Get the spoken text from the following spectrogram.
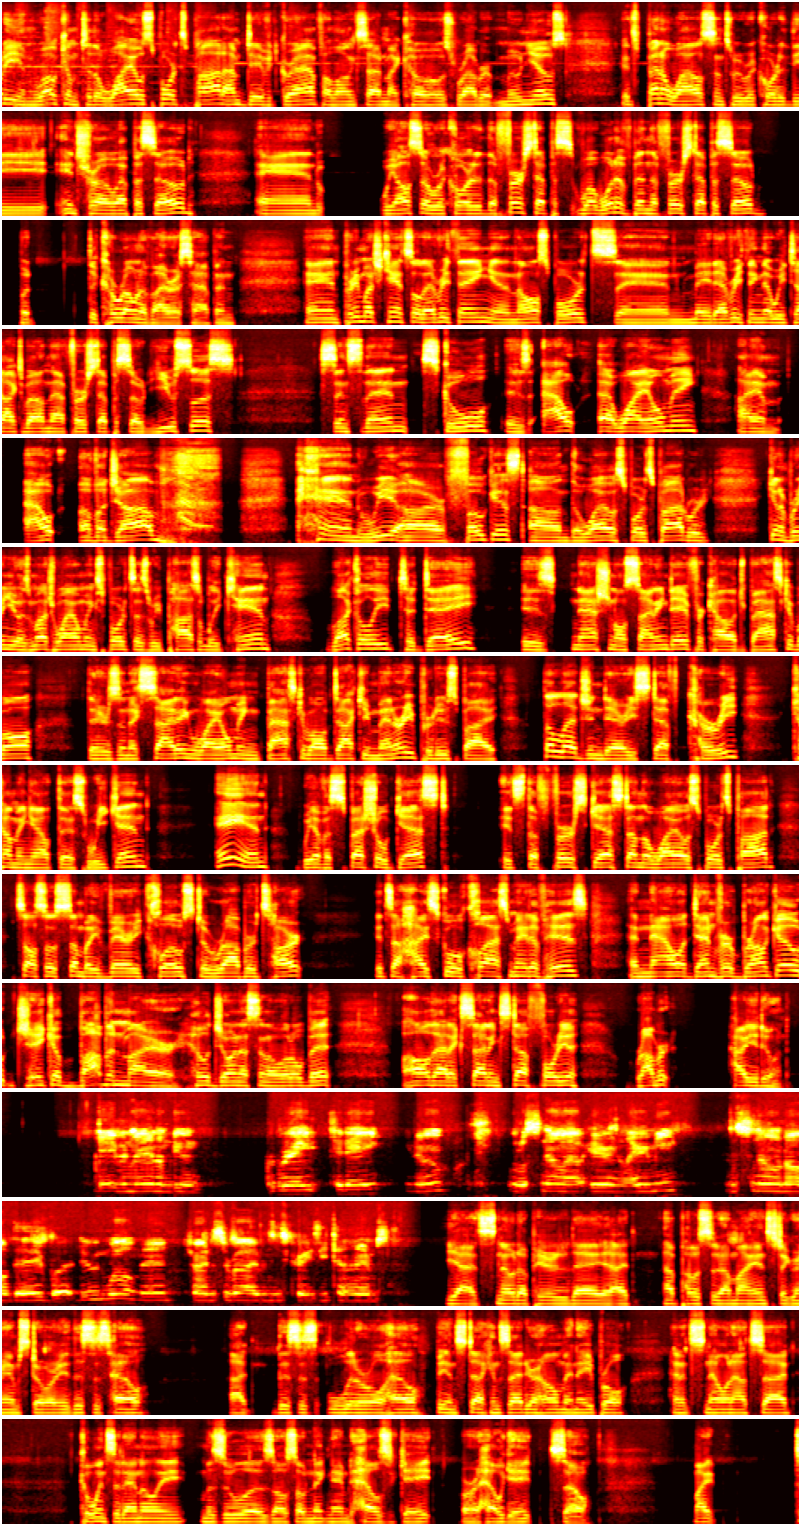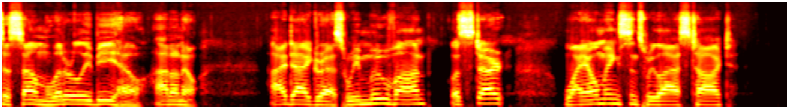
Howdy and welcome to the WYO Sports Pod. I'm David Graff alongside my co host Robert Munoz. It's been a while since we recorded the intro episode, and we also recorded the first episode, what would have been the first episode, but the coronavirus happened and pretty much canceled everything in all sports and made everything that we talked about in that first episode useless. Since then, school is out at Wyoming. I am out of a job. and we are focused on the WYO Sports Pod. We're going to bring you as much Wyoming sports as we possibly can. Luckily, today is National Signing Day for college basketball. There's an exciting Wyoming basketball documentary produced by the legendary Steph Curry coming out this weekend. And we have a special guest. It's the first guest on the WYO Sports Pod. It's also somebody very close to Robert's heart. It's a high school classmate of his and now a Denver Bronco, Jacob Bobenmoyer. He'll join us in a little bit. All that exciting stuff for you. Robert, how you doing? David, man, I'm doing great today. You know, a little snow out here in Laramie. It's snowing all day, but doing well, man. Trying to survive in these crazy times. Yeah, it snowed up here today. I I posted on my Instagram story. This is hell. I this is literal hell. Being stuck inside your home in April and it's snowing outside. Coincidentally, Missoula is also nicknamed Hell's Gate or a hell gate. So might to some literally be hell. I don't know. I digress. We move on. Let's start Wyoming since we last talked.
